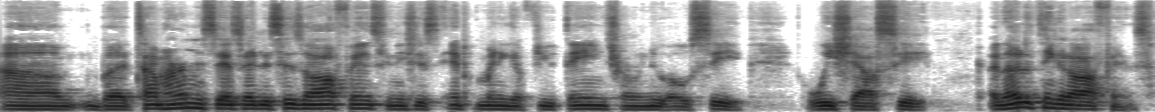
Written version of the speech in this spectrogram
um, but Tom Herman says that it's his offense and he's just implementing a few things from a new OC. We shall see. Another thing in offense,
